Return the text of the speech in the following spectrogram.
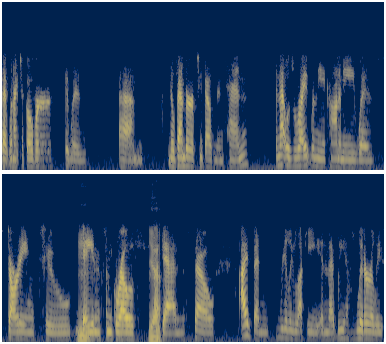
that when I took over, it was um, November of 2010, and that was right when the economy was starting to Mm. gain some growth Yeah. again. So I've been really lucky in that we have literally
